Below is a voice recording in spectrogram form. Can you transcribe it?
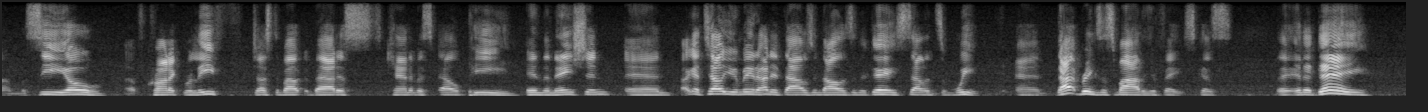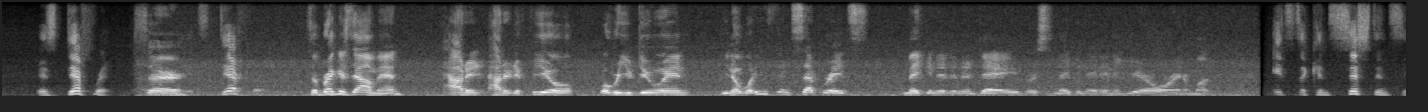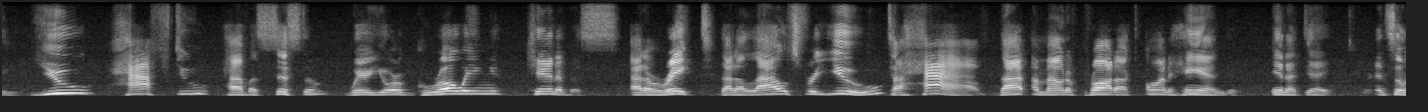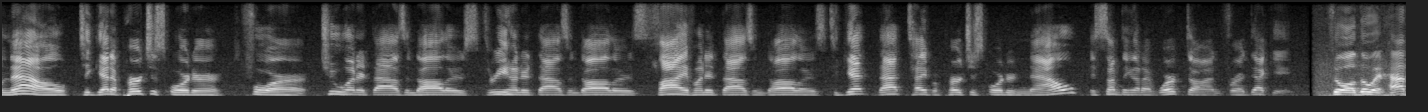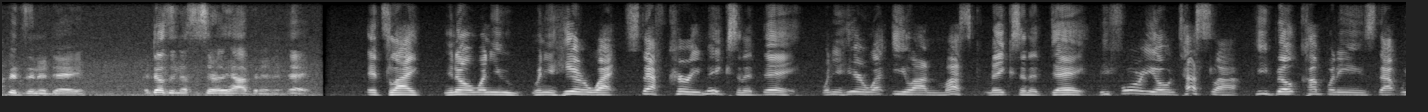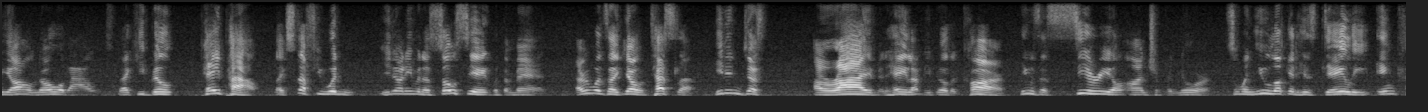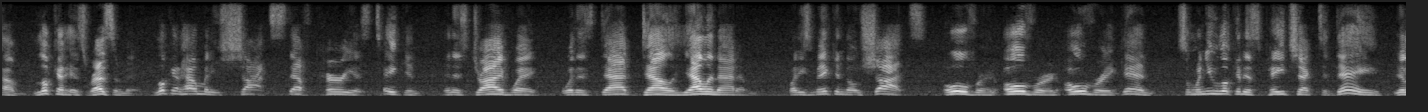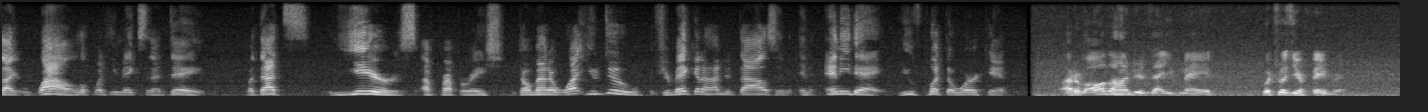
I'm a CEO of Kronic Relief. Just about the baddest cannabis LP in the nation, and I can tell you, you made hundred thousand dollars in a day selling some weed, and that brings a smile to your face. Because in a day, it's different. Sir. It's different. So break us down, man. How did how did it feel? What were you doing? You know, what do you think separates making it in a day versus making it in a year or in a month? it's the consistency. You have to have a system where you're growing cannabis at a rate that allows for you to have that amount of product on hand in a day. And so now to get a purchase order for $200,000, $300,000, $500,000, to get that type of purchase order now is something that I've worked on for a decade. So although it happens in a day, it doesn't necessarily happen in a day. It's like you know, when you when you hear what Steph Curry makes in a day, when you hear what Elon Musk makes in a day. Before he owned Tesla, he built companies that we all know about. Like he built PayPal, like stuff you wouldn't, you don't even associate with the man. Everyone's like, yo, Tesla. He didn't just arrive and hey, let me build a car. He was a serial entrepreneur. So when you look at his daily income, look at his resume, look at how many shots Steph Curry has taken in his driveway with his dad Dell yelling at him, but he's making those shots over and over and over again. So when you look at his paycheck today, you're like, wow, look what he makes in a day. But that's years of preparation. No matter what you do, if you're making a hundred thousand in any day, you've put the work in. Out of all the hundreds that you've made, which was your favorite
